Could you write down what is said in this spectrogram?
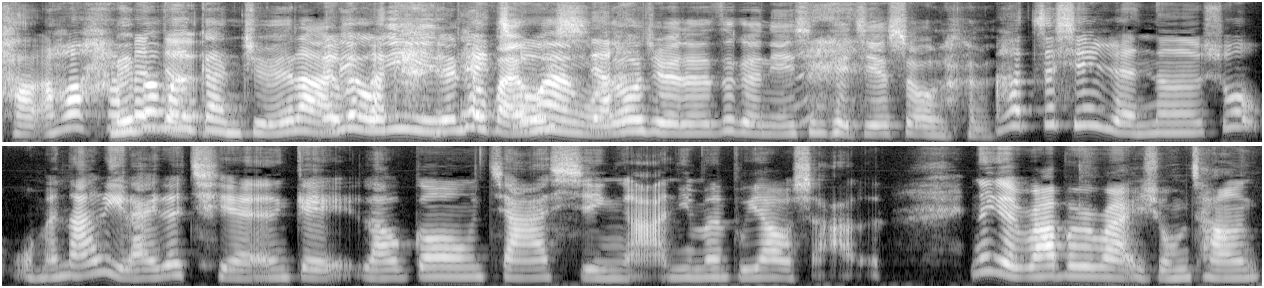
好，然后他们没办法感觉啦，六亿六百万，我都觉得这个年薪可以接受了。然后这些人呢，说我们哪里来的钱给劳工加薪啊？你们不要傻了。那个 Robert Reich，我们常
